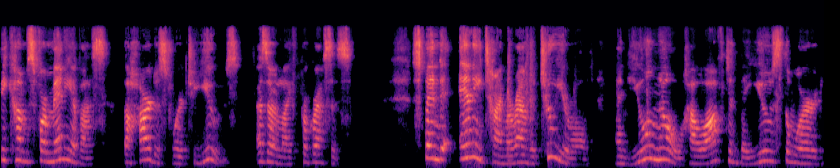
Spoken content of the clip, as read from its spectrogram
becomes for many of us the hardest word to use as our life progresses. Spend any time around a two-year-old and you'll know how often they use the word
